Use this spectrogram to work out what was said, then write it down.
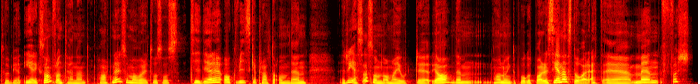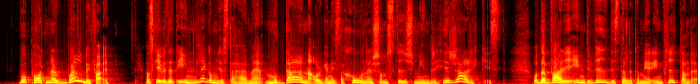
Torbjörn Eriksson från Tenant Partner som har varit hos oss tidigare och vi ska prata om den resa som de har gjort. Eh, Ja, den har nog inte pågått bara det senaste året. Eh, Men först, Vår partner Wellbify har skrivit ett inlägg om just det här med moderna organisationer som styrs mindre hierarkiskt. Och där varje individ istället har mer inflytande.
